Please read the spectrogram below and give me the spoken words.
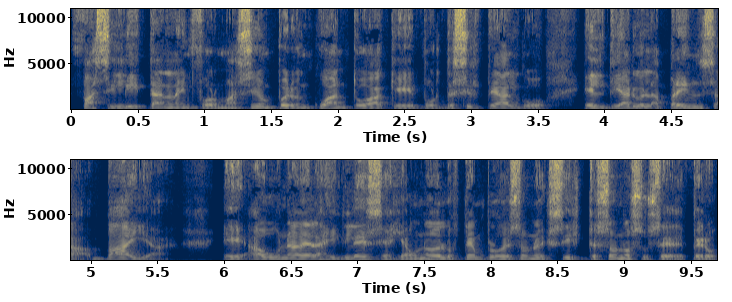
facilitan la información, pero en cuanto a que, por decirte algo, el diario La Prensa vaya eh, a una de las iglesias y a uno de los templos, eso no existe, eso no sucede. Pero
